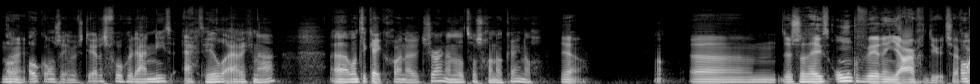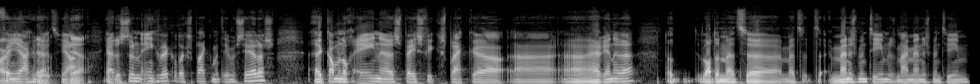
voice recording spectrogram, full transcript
Nee. Ook onze investeerders vroegen daar niet echt heel erg naar. Uh, want die keek gewoon naar de churn en dat was gewoon oké nog. Ja. Um, dus dat heeft ongeveer een jaar geduurd, zeg ongeveer maar. een jaar geduurd, ja. Ja, ja. dus toen een ingewikkelde gesprek met investeerders. Uh, ik kan me nog één uh, specifiek gesprek uh, herinneren. Dat we hadden met, met het managementteam, dus mijn managementteam,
